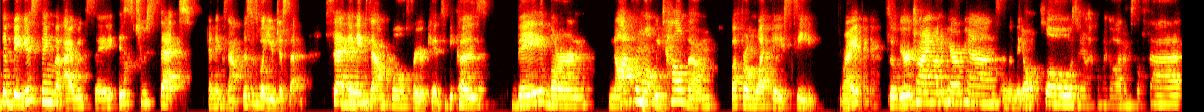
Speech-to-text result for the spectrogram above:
the biggest thing that I would say is to set an example. This is what you just said. Set an mm-hmm. example for your kids because they learn not from what we tell them, but from what they see. Right. So if you're trying on a pair of pants and then they don't close and you're like, oh my God, I'm so fat.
